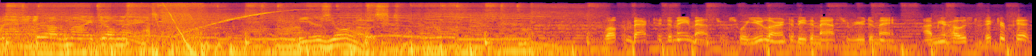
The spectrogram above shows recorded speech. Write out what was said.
Master of my domain. Here's your host. Welcome back to Domain Masters, where you learn to be the master of your domain. I'm your host, Victor Pitts,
